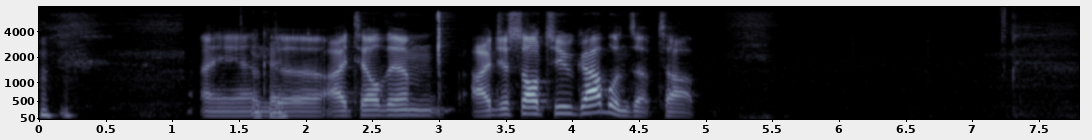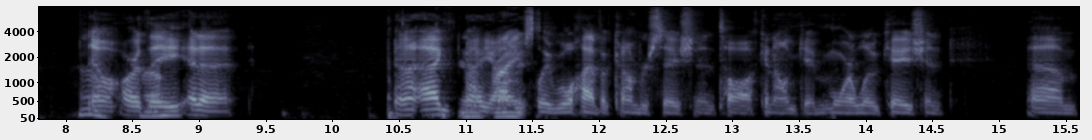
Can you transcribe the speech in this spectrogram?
and Okay. uh, I tell them I just saw two goblins up top. Oh, now, are well, they at a? And I, I, Yeah, I right. obviously will have a conversation and talk, and I'll get more location. Um,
